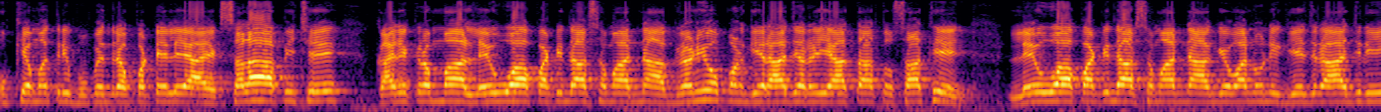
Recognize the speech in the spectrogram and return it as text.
મુખ્યમંત્રી ભૂપેન્દ્ર પટેલે આ એક સલાહ આપી છે. કાર્યક્રમમાં લેવવા પાટીદાર સમાજના અગ્રણીઓ પણ ગેરહાજર રહ્યા હતા. તો સાથે જ લેવવા પાટીદાર સમાજના આગેવાનોની ગેરહાજરી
